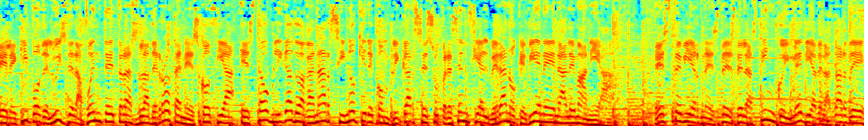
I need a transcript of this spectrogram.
El equipo de Luis de la Fuente, tras la derrota en Escocia, está obligado a ganar si no quiere complicarse su presencia el verano que viene en Alemania. Este viernes, desde las cinco y media de la tarde,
